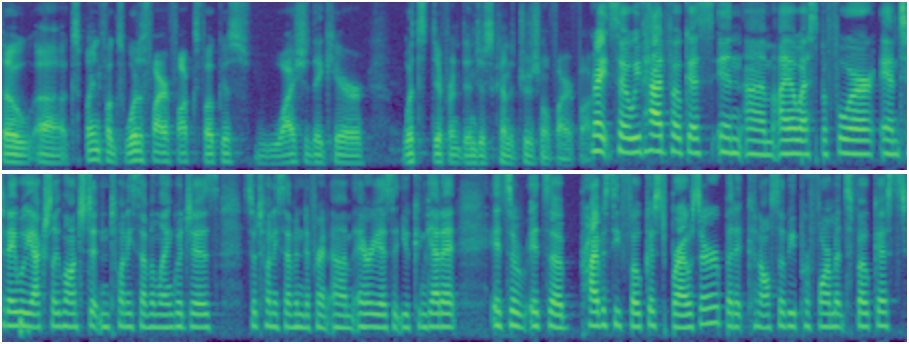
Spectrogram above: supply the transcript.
So uh, explain to folks what is Firefox Focus? Why should they care? What's different than just kind of traditional Firefox? Right, so we've had Focus in um, iOS before, and today we actually launched it in 27 languages, so 27 different um, areas that you can get it. It's a it's a privacy focused browser, but it can also be performance focused,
